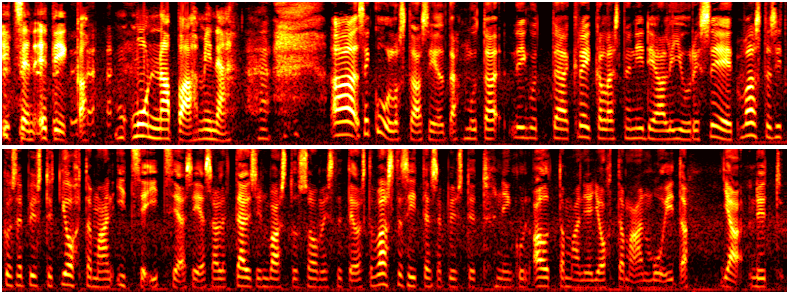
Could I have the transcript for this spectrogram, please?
Itsen etiikka. M- mun napa, minä. Aa, se kuulostaa siltä, mutta niin tämä kreikkalaisten idea oli juuri se, että vasta sitten kun sä pystyt johtamaan itse itseäsi ja sä olet täysin vastuussa omista teosta, vasta sitten sä pystyt niin kuin, auttamaan ja johtamaan muita. Ja nyt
